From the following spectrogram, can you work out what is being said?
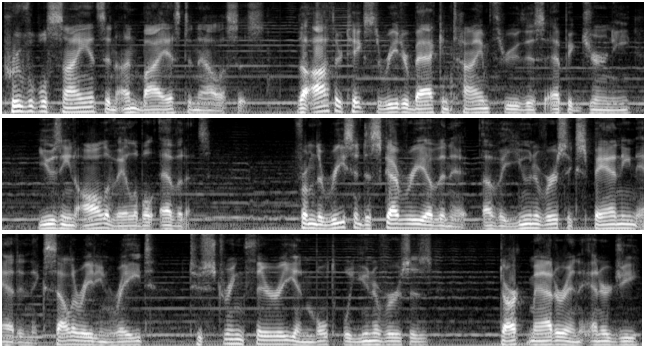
provable science, and unbiased analysis. The author takes the reader back in time through this epic journey using all available evidence. From the recent discovery of, an, of a universe expanding at an accelerating rate, to string theory and multiple universes, dark matter and energy,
